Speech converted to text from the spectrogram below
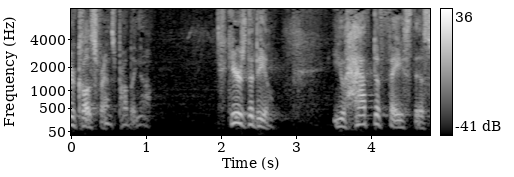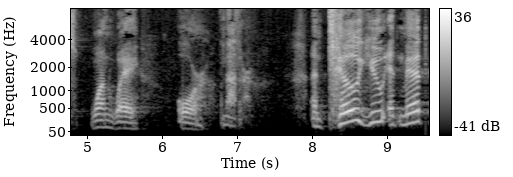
Your close friends probably know. Here's the deal you have to face this one way or another. Until you admit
